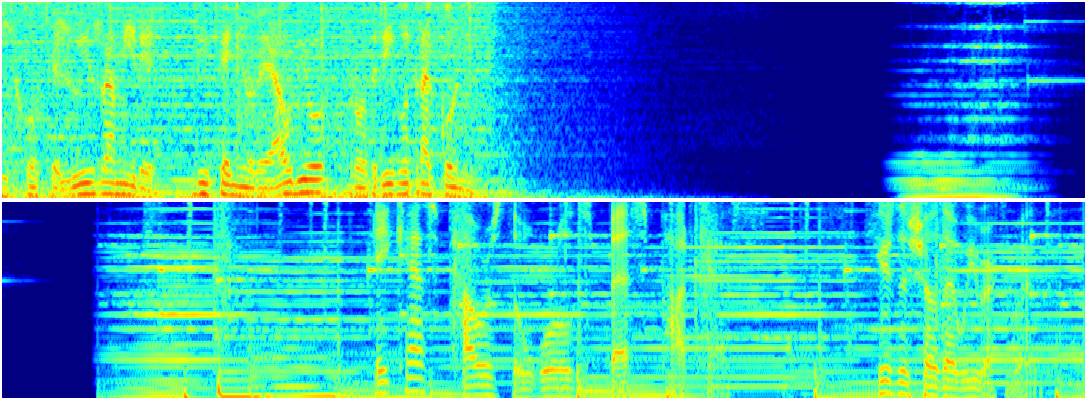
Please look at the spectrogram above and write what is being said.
y José Luis Ramírez. Diseño de audio Rodrigo Traconis. ACAST powers the world's best podcasts. Here's a show that we recommend.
